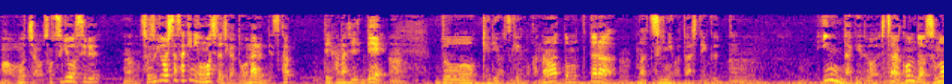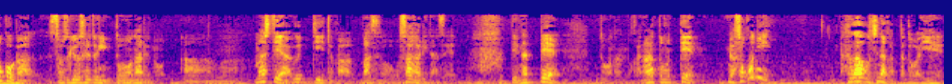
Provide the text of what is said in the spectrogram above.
まあ、おもちゃを卒業するうん。卒業した先におもちゃたちがどうなるんですかっていう話でうん。どうケリをつけるのかなと思ったら、うん。まあ、次に渡していくってうんいいんだけどそしたら今度はその子が卒業する時にどうなるの？ああまましてやウッディとかバズはお下がりだぜ。ってなってどうなんのかなと思ってまあそこに歩が落ちなかったとはいえ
